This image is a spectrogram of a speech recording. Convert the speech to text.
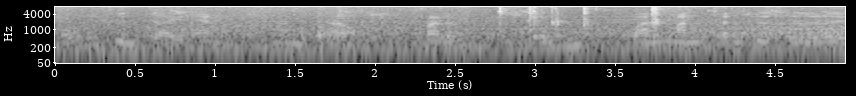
โอ้ชื่นใจแห้งมันมะพร้าวมันหวานมันฉันคือคือเลย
